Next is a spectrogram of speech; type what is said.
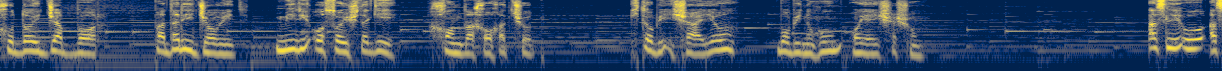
худои ҷаббор падари ҷовид мири осоиштагӣ хонда хоҳад шуд. Китоби ишаъё боби нуҳум ояи шашум. Асли ӯ аз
